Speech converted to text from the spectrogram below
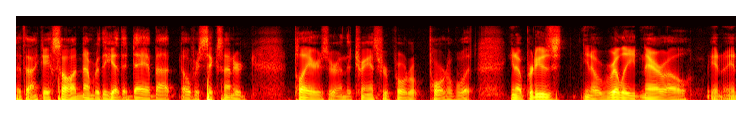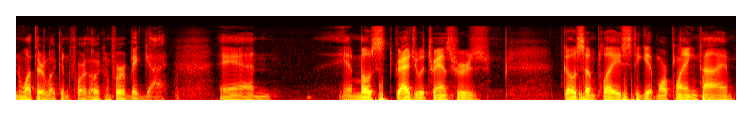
I think I saw a number the other day about over 600 players are in the transfer portal. portal but you know, Purdue's you know really narrow in in what they're looking for. They're looking for a big guy, and you know, most graduate transfers go someplace to get more playing time.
